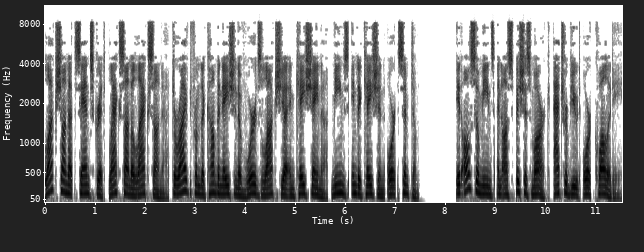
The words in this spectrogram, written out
Lakshana Sanskrit, laksana laksana derived from the combination of words lakshya and k means indication or symptom. It also means an auspicious mark, attribute or quality.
